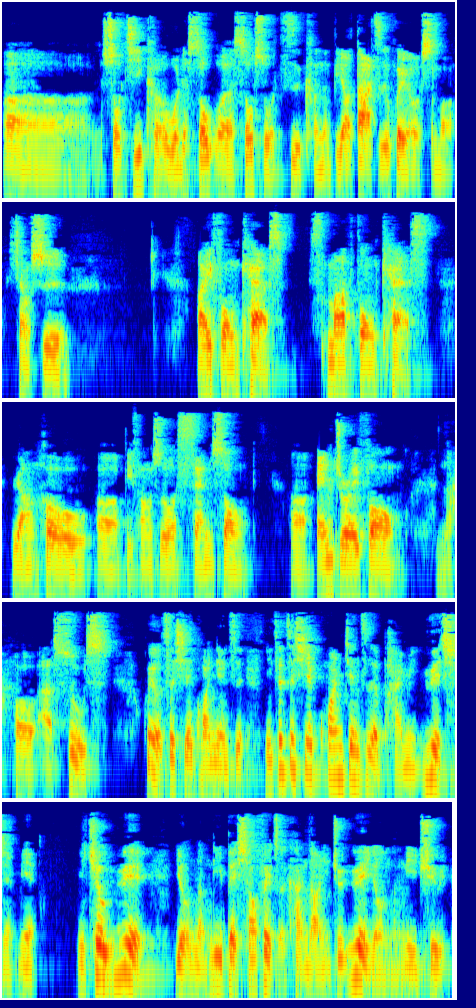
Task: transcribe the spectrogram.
呃手机壳，我的搜呃搜索字可能比较大字，会有什么像是。iPhone case、Smartphone case，然后呃，比方说 Samsung 啊、呃、Android phone，然后 ASUS 会有这些关键字。你在这些关键字的排名越前面，你就越有能力被消费者看到，你就越有能力去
